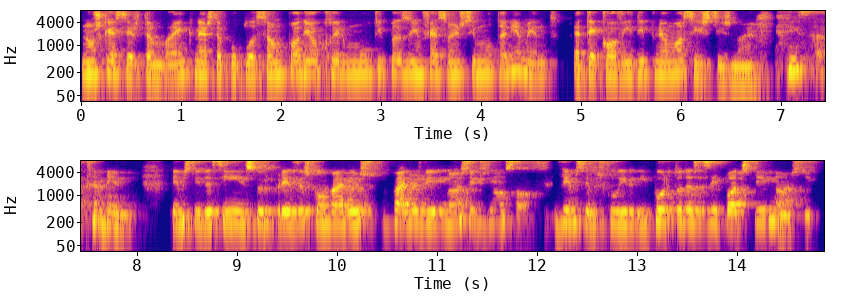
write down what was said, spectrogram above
Não esquecer também que nesta população podem ocorrer múltiplas infecções simultaneamente, até Covid e pneumocistis, não é? Exatamente. Temos tido assim surpresas com vários, vários diagnósticos, não só. Devemos sempre excluir e pôr todas as hipóteses de diagnóstico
